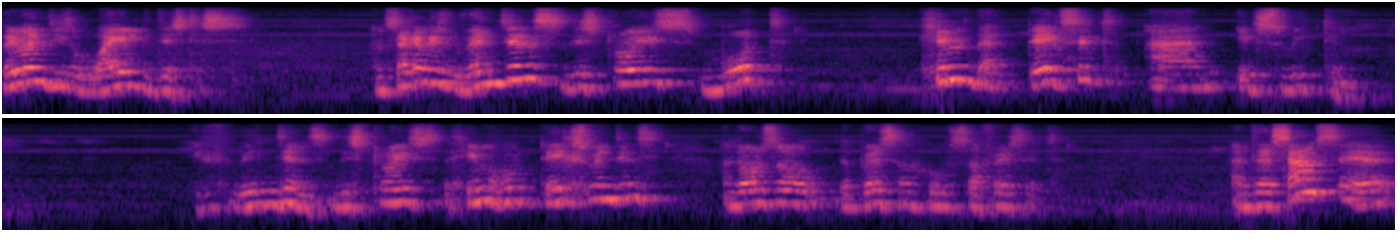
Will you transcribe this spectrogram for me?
Revenge is wild justice. And second is vengeance destroys both him that takes it and its victim. If vengeance destroys him who takes vengeance and also the person who suffers it. And the some say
